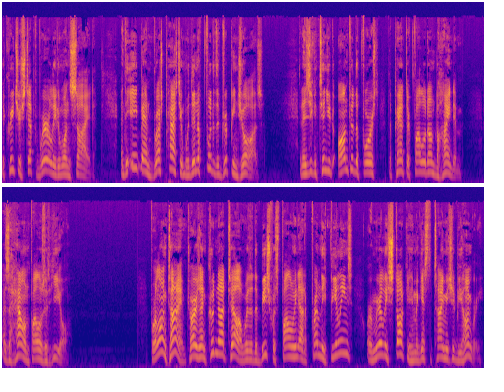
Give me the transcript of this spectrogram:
the creature stepped warily to one side, and the ape man brushed past him within a foot of the dripping jaws. And as he continued on through the forest, the panther followed on behind him, as a hound follows at heel. For a long time, Tarzan could not tell whether the beast was following out of friendly feelings or merely stalking him against the time he should be hungry.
